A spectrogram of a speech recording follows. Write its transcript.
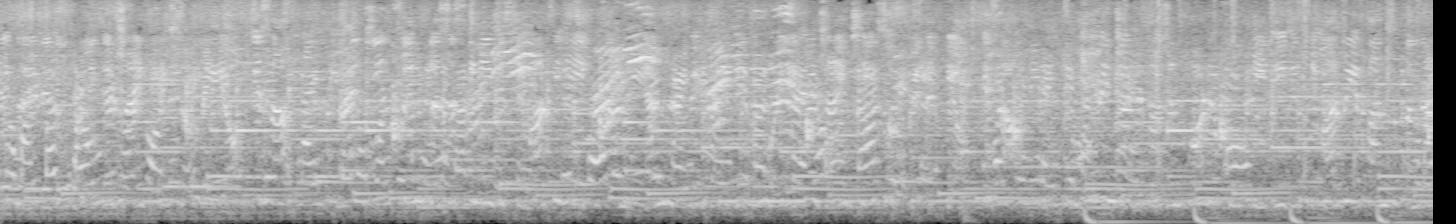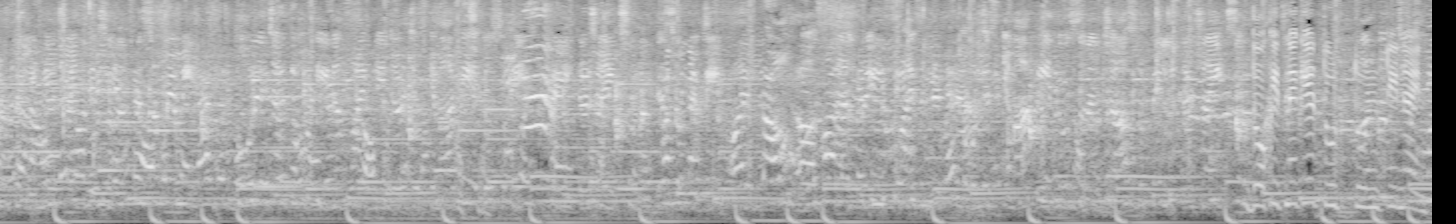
तो हमारे पास राउंड दो कितने के? टू ट्वेंटी नाइन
